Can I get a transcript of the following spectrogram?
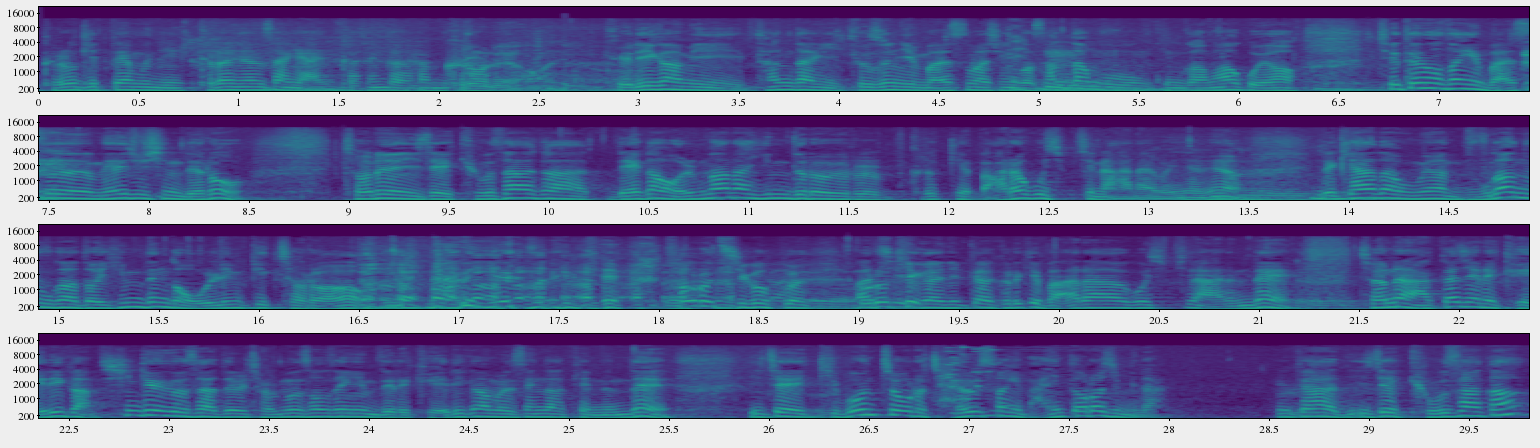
그렇기 때문이 그런 현상이 아닐까 생각을 합니다. 그러네요. 괴리감이 상당히 교수님 말씀하신 거 상당 부분 공감하고요. 최태 선생님 말씀해 주신 대로 저는 이제 교사가 내가 얼마나 힘들어요를 그렇게 말하고 싶지는 않아요. 왜냐면 이렇게 하다 보면 누가 누가 더 힘든가 올림픽처럼 이래서 이렇게 서로 직업을 그렇게 가니까 그렇게 말하고 싶지는 않은데 저는 아까 전에 괴리감, 신규 교사들 젊은 선생님들의 괴리감을 생각했는데 이제 기본적으로 자율성이 많이 떨어집니다. 그러니까 이제 교사가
